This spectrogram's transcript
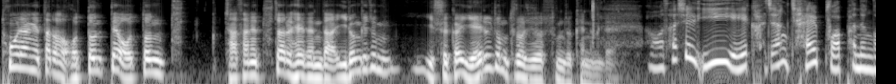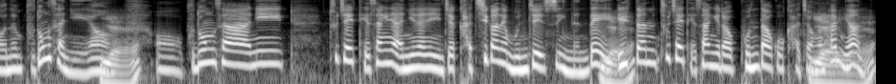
통화량에 따라서 어떤 때 어떤 투, 자산에 투자를 해야 된다 이런 게 좀 있을까요? 예를 좀 들어주셨으면 좋겠는데. 어, 사실 이 예에 가장 잘 부합하는 거는 부동산이에요. 예. 어, 부동산이 투자의 대상이냐 아니냐는 이제 가치관의 문제일 수 있는데 예. 일단 투자의 대상이라고 본다고 가정을 예, 하면 예.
